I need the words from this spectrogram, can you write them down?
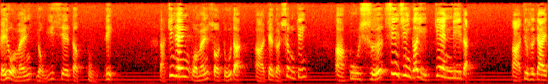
给我们有一些的鼓励。那今天我们所读的啊，这个圣经啊，古时信心可以建立的啊，就是在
